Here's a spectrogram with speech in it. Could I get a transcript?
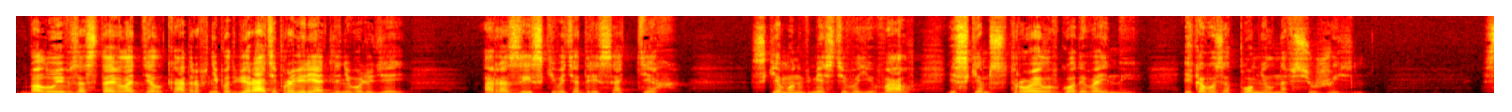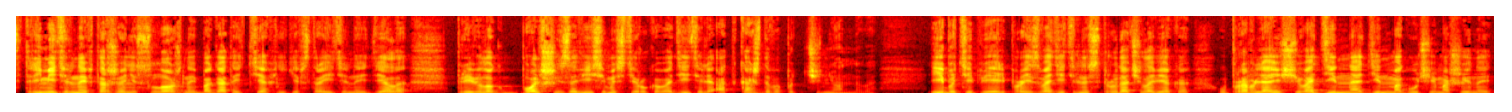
Балуев заставил отдел кадров не подбирать и проверять для него людей, а разыскивать адреса тех, с кем он вместе воевал и с кем строил в годы войны, и кого запомнил на всю жизнь. Стремительное вторжение сложной, богатой техники в строительное дело привело к большей зависимости руководителя от каждого подчиненного, ибо теперь производительность труда человека, управляющего один на один могучей машиной,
